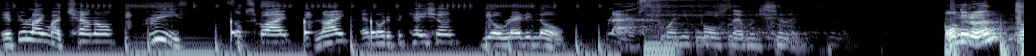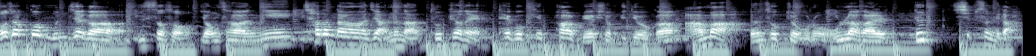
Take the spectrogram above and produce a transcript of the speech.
If you like my channel, please subscribe, like, and notification. You already know. 24/7 chilling. 오늘은 저작권 문제가 있어서 영상이 차단당하지 않는 한 두 편의 태국 힙합 리액션 비디오가 아마 연속적으로 올라갈 듯 싶습니다.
